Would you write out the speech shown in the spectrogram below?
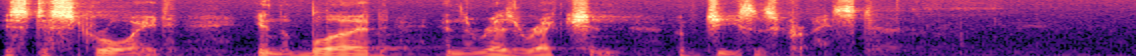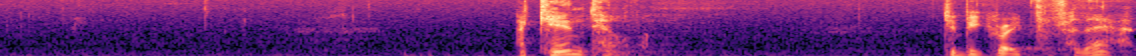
is destroyed in the blood and the resurrection of Jesus Christ. I can tell them to be grateful for that.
